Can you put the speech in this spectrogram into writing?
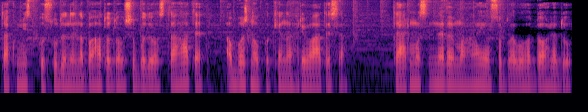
так вміст посудини набагато довше буде остигати або ж навпаки нагріватися. Термос не вимагає особливого догляду,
